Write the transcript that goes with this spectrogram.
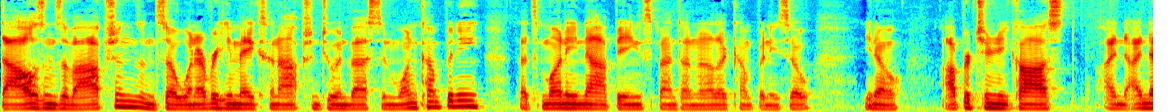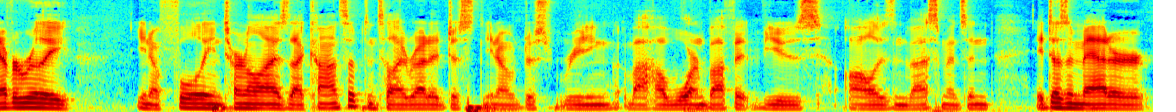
thousands of options. And so whenever he makes an option to invest in one company, that's money not being spent on another company. So, you know, opportunity cost, I, I never really you know fully internalized that concept until I read it just you know just reading about how Warren Buffett views all his investments and it doesn't matter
